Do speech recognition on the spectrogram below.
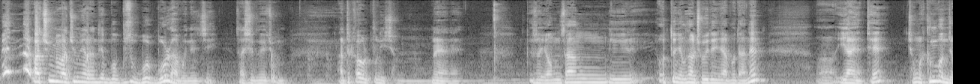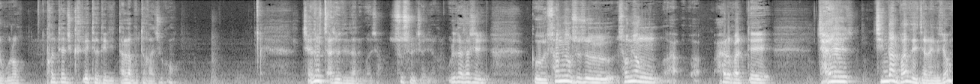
맨날 맞춤이 맞춤이 하는데 뭐 무슨 뭘, 뭘 하고 있는지 사실 그게 좀 안타까울 뿐이죠. 네네. 그래서 영상이 어떤 영상을 줘야 되냐보다는 어, 이 아이한테 정말 근본적으로 컨텐츠 큐레이터들이 달라붙어 가지고 제대로 짜줘야 된다는 거죠. 수술 전략을. 우리가 사실 그 성형 수술 성형 하- 하러 갈 때 잘 진단 받아야 되잖아요. 그죠?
